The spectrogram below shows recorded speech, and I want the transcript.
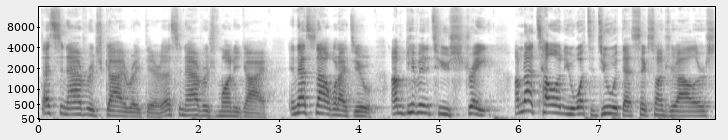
that's an average guy right there. That's an average money guy. And that's not what I do. I'm giving it to you straight. I'm not telling you what to do with that $600.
